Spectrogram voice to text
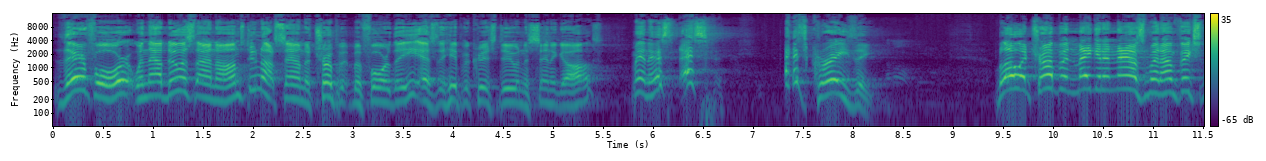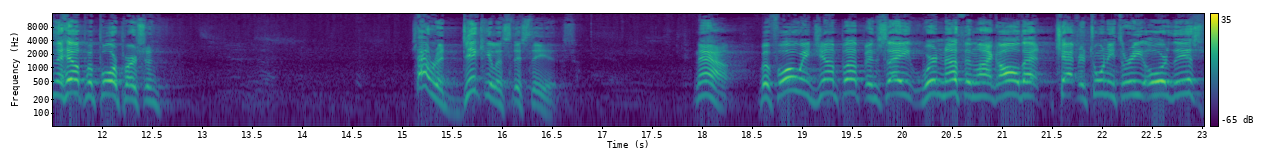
Therefore, when thou doest thine alms, do not sound a trumpet before thee, as the hypocrites do in the synagogues. Man, that's that's that's crazy. Blow a trumpet and make an announcement. I'm fixing to help a poor person. That's how ridiculous this is. Now, before we jump up and say we're nothing like all that chapter 23 or this,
